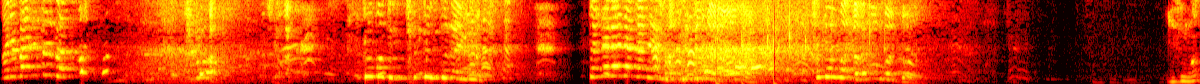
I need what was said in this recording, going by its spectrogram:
아니, 말이 봐. 잠깐만. 잠깐만. 이거 봐도 임창정이잖아, 이거. 따라가다가는 이거. 한 번만 더, 한 번만 더. 이승환?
